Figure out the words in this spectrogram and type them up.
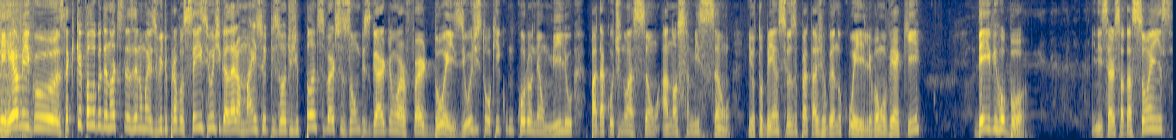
Hey, hey amigos! Aqui quem falou Notes trazendo mais vídeo pra vocês. E hoje galera mais um episódio de Plants vs. Zombies Garden Warfare 2 e hoje estou aqui com o Coronel Milho para dar continuação à nossa missão. E eu tô bem ansioso para estar tá jogando com ele, vamos ver aqui. Dave Robô. Iniciar saudações.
